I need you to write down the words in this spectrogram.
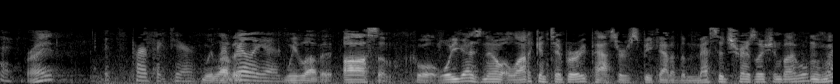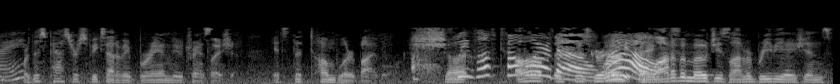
yes. right? It's perfect here. We love it. It really is. We love it. Awesome. Cool. Well, you guys know a lot of contemporary pastors speak out of the Message Translation Bible. Mhm. Right. Or this pastor speaks out of a brand new translation. It's the Tumblr Bible. Shut we love Tumblr up. This though. is great. Wow. A lot of emojis, a lot of abbreviations.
